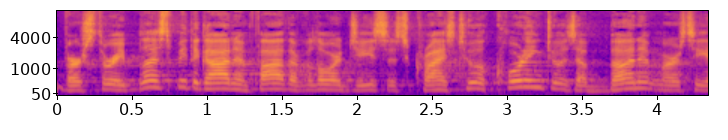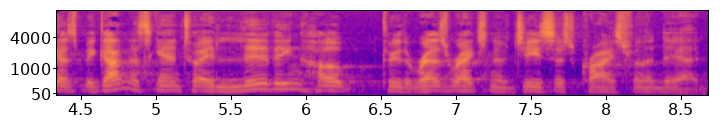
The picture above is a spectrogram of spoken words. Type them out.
verse 3 Blessed be the God and Father of the Lord Jesus Christ, who according to his abundant mercy has begotten us again to a living hope through the resurrection of Jesus Christ from the dead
